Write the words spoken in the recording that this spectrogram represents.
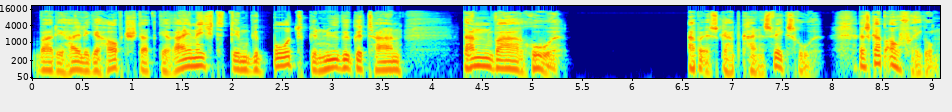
war die heilige Hauptstadt gereinigt, dem Gebot Genüge getan, dann war Ruhe. Aber es gab keineswegs Ruhe. Es gab Aufregung.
